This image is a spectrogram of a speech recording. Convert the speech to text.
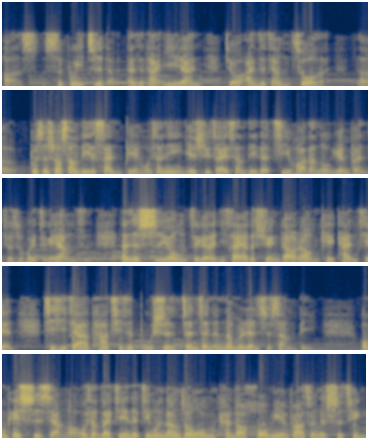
呃，是是不一致的，但是他依然就按着这样做了。呃，不是说上帝的善变，我相信也许在上帝的计划当中，原本就是会这个样子。但是使用这个以赛亚的宣告，让我们可以看见西西家他其实不是真正的那么认识上帝。我们可以试想哦，我想在今天的经文当中，我们看到后面发生的事情，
